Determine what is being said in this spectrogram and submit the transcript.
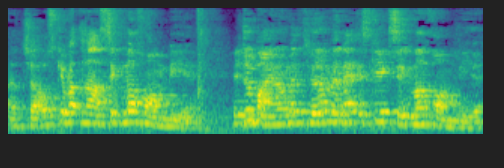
अच्छा उसके बाद हाँ सिग्मा फॉर्म भी है। ये जो बायोनोमियल थ्योरम है ना, इसकी एक सिग्मा फॉर्म भी है।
